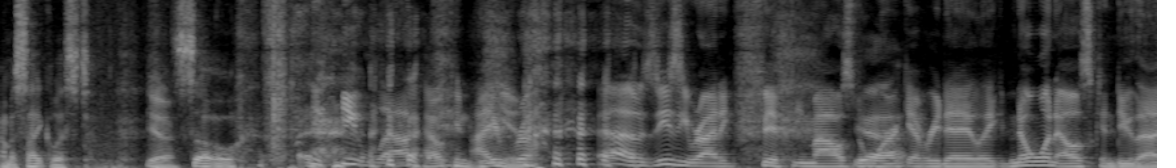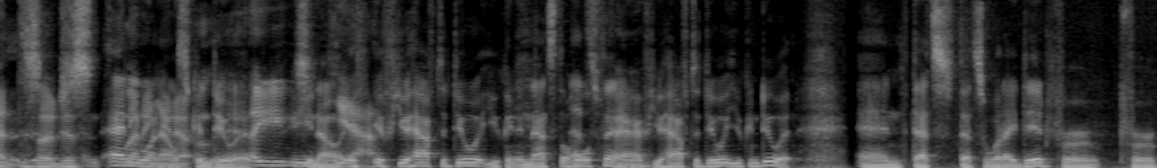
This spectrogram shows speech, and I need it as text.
I'm a cyclist, Yeah. so you laugh. How I convenient. ri- yeah, it was easy riding 50 miles to Yeah. work every day. Like no one else can do that. So just anyone letting you else know- can do it. Uh, You know, yeah. if, if you have to do it, you can, and that's the whole thing. fair. If you have to do it, you can do it, and that's that's what I did for for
